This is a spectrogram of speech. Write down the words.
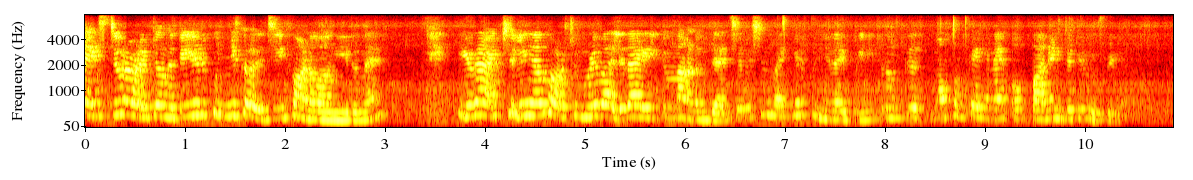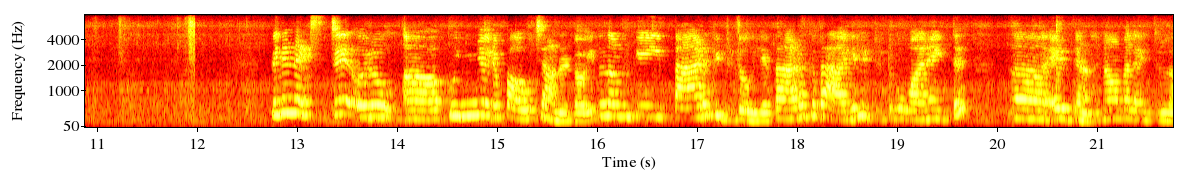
നെക്സ്റ്റ് പ്രോഡക്റ്റ് വന്നിട്ട് ഈ ഒരു കുഞ്ഞു കർജീഫാണ് വാങ്ങിയിരുന്നത് ഇത് ആക്ച്വലി ഞാൻ കുറച്ചും കൂടി വലുതായിരിക്കും എന്നാണ് വിചാരിച്ചത്. പക്ഷെ ഭയങ്കര കുഞ്ഞിതായി പോയി. ഇനിയിപ്പോ നമുക്ക് മുഖമൊക്കെ ഇങ്ങനെ ഒപ്പാനായിട്ടൊക്കെ യൂസ് ചെയ്യാം. പിന്നെ നെക്സ്റ്റ് ഒരു കുഞ്ഞൊരു പൗച്ചാണ് കേട്ടോ ഇത് നമുക്ക് ഈ പാഡൊക്കെ ഇട്ടിട്ട് പോയില്ലേ പാഡൊക്കെ ബാഗിൽ ഇട്ടിട്ട് പോവാനായിട്ട് എടുത്താണ് നോർമൽ ആയിട്ടുള്ള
